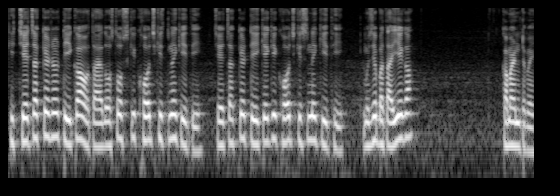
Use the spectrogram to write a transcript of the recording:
कि चेचक के जो टीका होता है दोस्तों, उसकी खोज किसने की थी? चेचक के टीके की खोज किसने की थी? मुझे बताइएगा कमेंट में।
